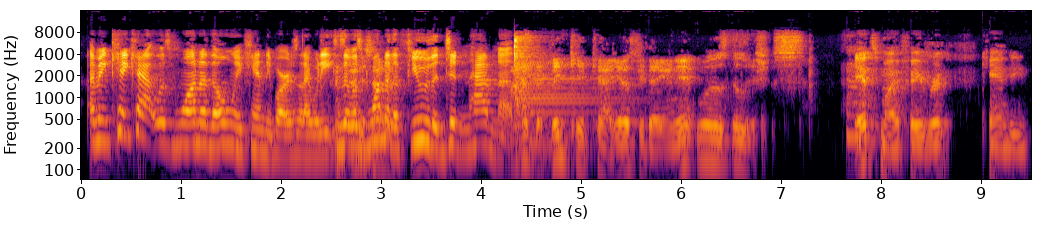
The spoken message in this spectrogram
I mean, Kit Kat was one of the only candy bars that I would eat because it was one of had the few that didn't have nuts. I had the big Kit Kat yesterday, and it was delicious. it's my favorite candy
